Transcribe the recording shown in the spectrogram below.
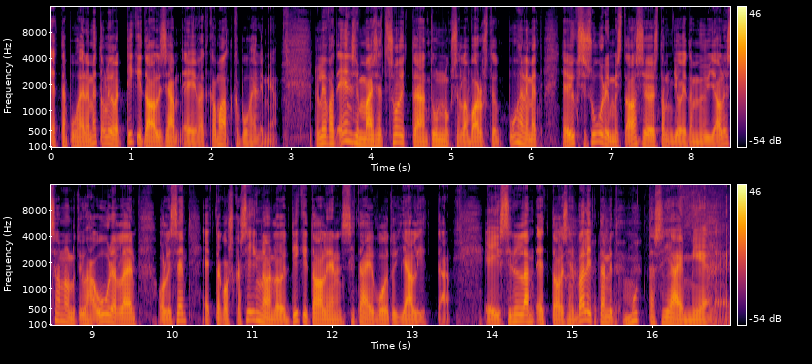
että puhelimet olivat digitaalisia, eivätkä matkapuhelimia. Ne olivat ensimmäiset soittajan tunnuksella varustetut puhelimet, ja yksi suurimmista asioista, joita myyjä oli sanonut yhä uudelleen, oli se, että koska signaali oli digitaalinen, sitä ei voitu jäljittää. Ei sillä, että olisin välittänyt, mutta se jäi mieleen.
